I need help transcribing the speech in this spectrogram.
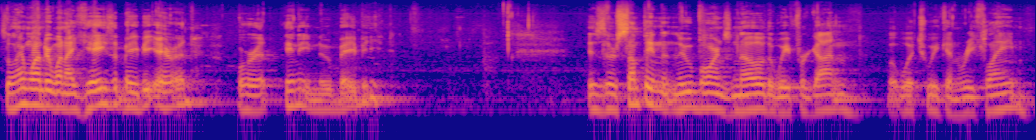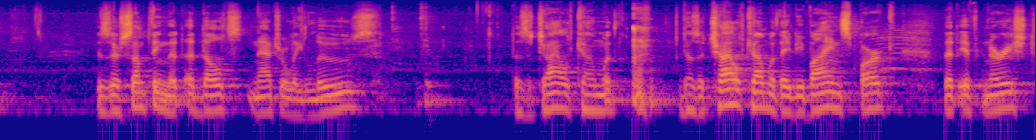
So I wonder when I gaze at baby Erin or at any new baby, is there something that newborns know that we've forgotten but which we can reclaim? Is there something that adults naturally lose? Does a child come with does a child come with a divine spark that if nourished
